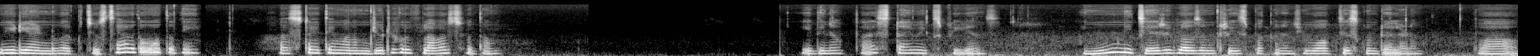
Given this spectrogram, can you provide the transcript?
వీడియో ఎండ్ వరకు చూస్తే అర్థమవుతుంది. ఫస్ట్ అయితే మనం బ్యూటిఫుల్ ఫ్లవర్స్ చూద్దాం. ఇది నా ఫస్ట్ టైం ఎక్స్పీరియన్స్. ఇన్ని చెర్రీ బ్లాజమ్ ట్రీస్ పక్క నుంచి వాక్ చేసుకుంటూ వెళ్ళడం. వావ్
